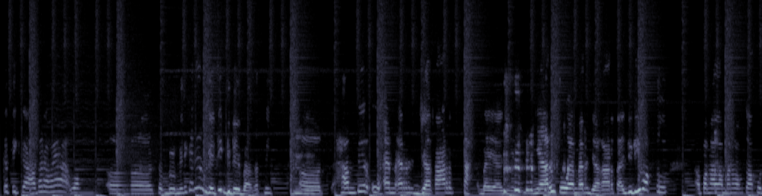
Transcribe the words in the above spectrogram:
ketika apa namanya waktu uh, sebelum ini kan gaji gede banget nih. Mm-hmm. Uh, hampir UMR Jakarta bayangin. Nyaris UMR Jakarta. Jadi waktu uh, pengalaman waktu aku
